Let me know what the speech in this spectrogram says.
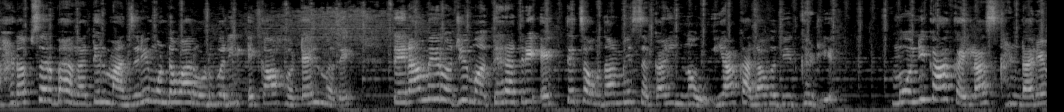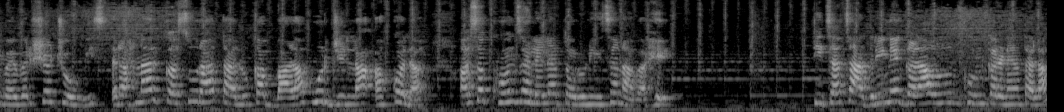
हडपसर भागातील मांजरी मुंडवा रोडवरील एका हॉटेलमध्ये तेरा मे रोजी मध्यरात्री एक ते चौदा मे सकाळी नऊ या कालावधीत घडली आहे. मोनिका कैलास खंडारे वयवर्ष चोवीस राहणार कसुरा तालुका बाळापूर जिल्हा अकोला असं खून झालेल्या तरुणीचं नाव आहे. तिचा चादरीने गळा ओळून खून करण्यात आला.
